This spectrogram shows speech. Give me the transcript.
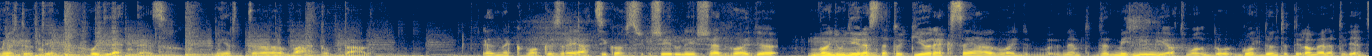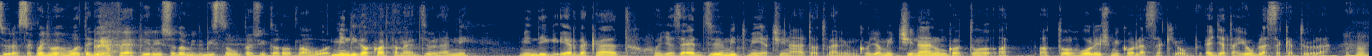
Miért, történt? Hogy lett ez? Miért uh, váltottál? Ennek ma közre játszik a sérülésed, vagy, uh, vagy úgy mm. érezted, hogy kiöregszel, vagy nem tudom, mi, mi miatt döntöttél amellett, hogy edző leszek? Vagy volt egy olyan felkérésed, amit visszautasíthatatlan volt? Mindig akartam edző lenni, mindig érdekelt, hogy az edző mit miért csináltat velünk, hogy amit csinálunk, attól, attól hol és mikor leszek jobb. Egyetlen jobb leszek-e tőle. Uh-huh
